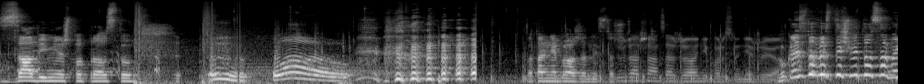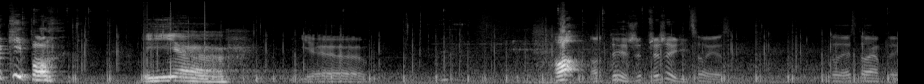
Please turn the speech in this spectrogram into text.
Zabij mnie już po prostu. Wow! Bo tam nie było żadnych stoczków. Duża szansa, że oni po prostu nie żyją. W ogóle znowu jesteśmy tą samą ekipą. Yeah. O! No ty, ży, przeżyli, co jest? To jest to Emplay.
